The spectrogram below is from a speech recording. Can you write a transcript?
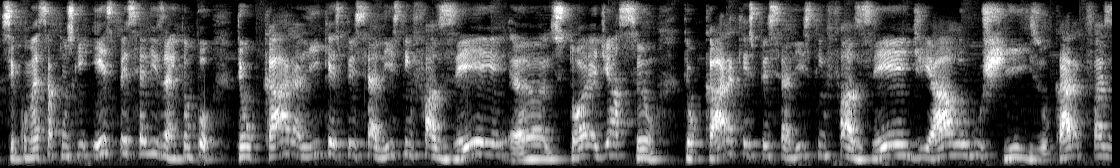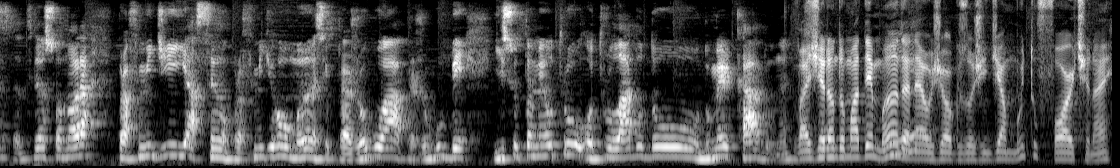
você começa a conseguir especializar. Então, pô, tem o cara ali que é especialista em fazer eh, história de ação, tem o cara que é especialista em fazer diálogo X, o cara que faz a trilha sonora para filme de ação, para filme de romance, para jogo A, para jogo B. Isso também é outro, outro lado do, do mercado, né? Vai gerando uma demanda, E- né? Os jogos hoje em dia muito forte, né?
